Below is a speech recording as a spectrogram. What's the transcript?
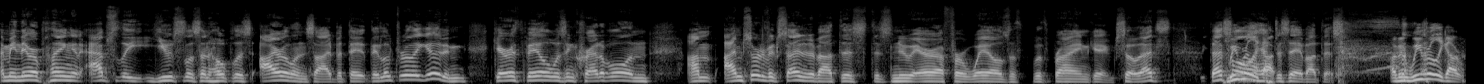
I mean, they were playing an absolutely useless and hopeless Ireland side, but they, they looked really good. And Gareth Bale was incredible. And I'm I'm sort of excited about this this new era for Wales with, with Ryan Giggs. So that's that's We all really I have got- to say about this. I mean, we really got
